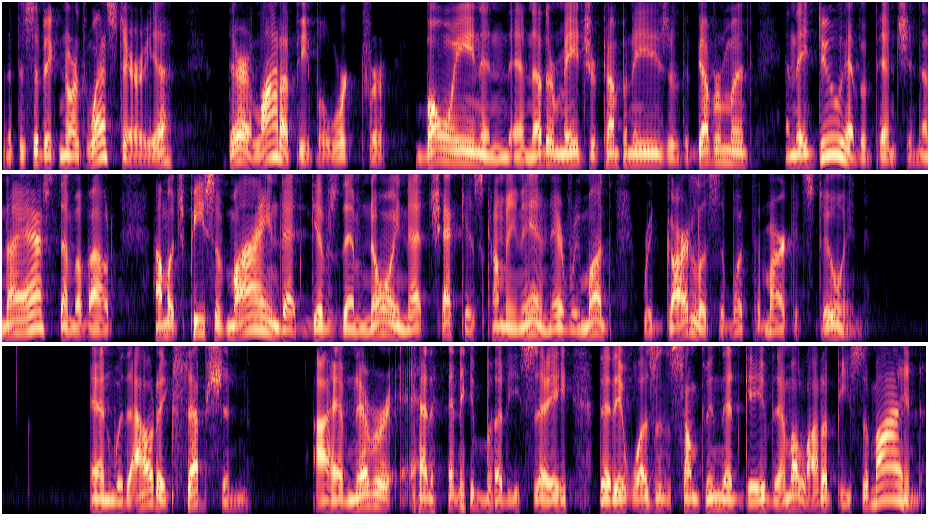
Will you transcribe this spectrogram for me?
the Pacific Northwest area, there are a lot of people worked for Boeing and, and other major companies or the government, and they do have a pension. And I asked them about how much peace of mind that gives them knowing that check is coming in every month, regardless of what the market's doing. And without exception, I have never had anybody say that it wasn't something that gave them a lot of peace of mind.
